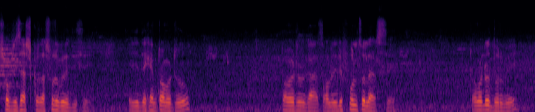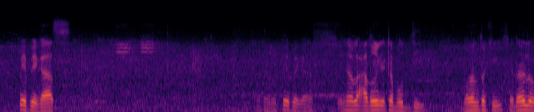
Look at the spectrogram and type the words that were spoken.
সবজি চাষ করা শুরু করে দিছে। এই যে দেখেন টমেটো। টমেটোর গাছ অলরেডি ফুল চলে আসছে। টমেটো ধরবে, পেঁপে গাছ। পেঁপে গাছ, এটা হলো আধুনিক একটা বুদ্ধি। বলেন তো কি? সেটা হলো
